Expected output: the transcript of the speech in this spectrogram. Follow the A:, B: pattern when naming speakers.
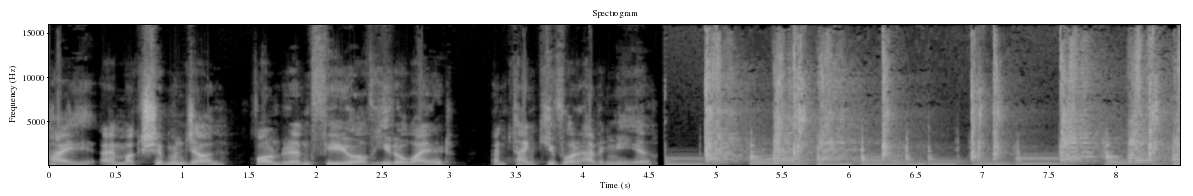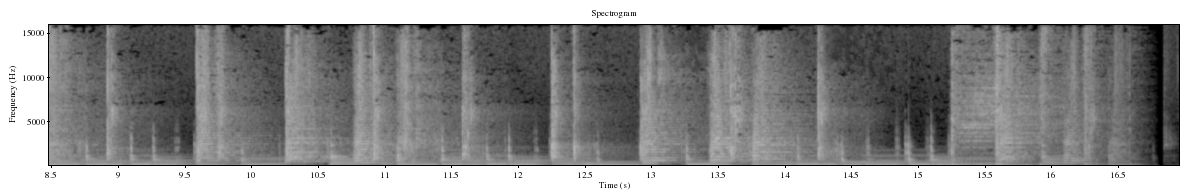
A: Hi, I'm Akshay Munjal, founder and CEO of Hero Vired, and thank you for having me here.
